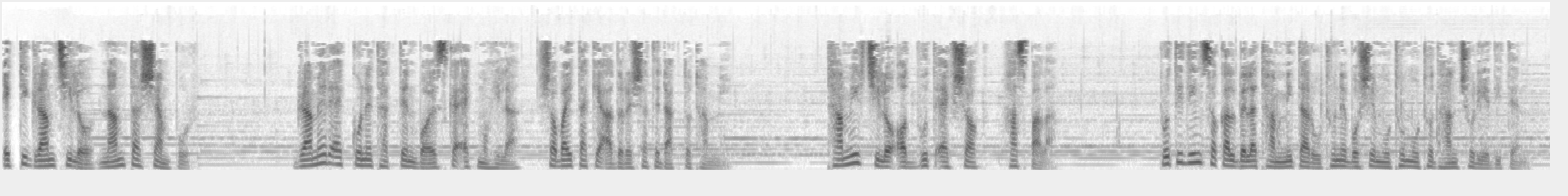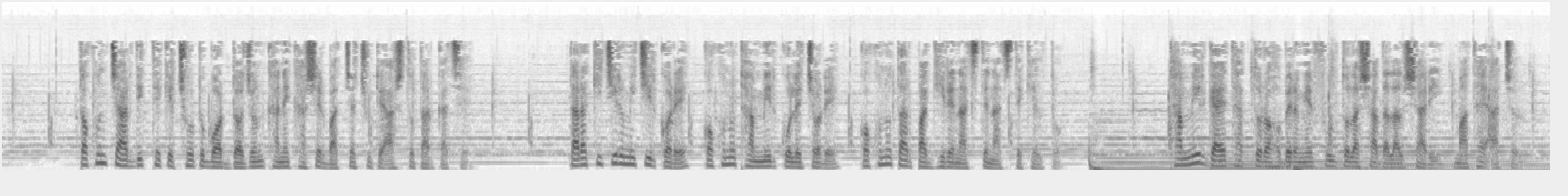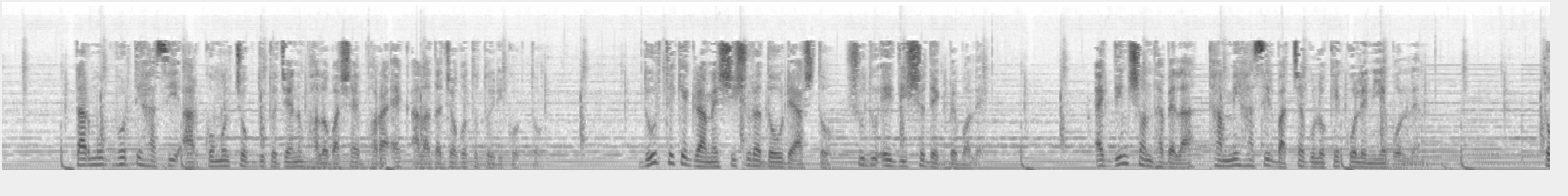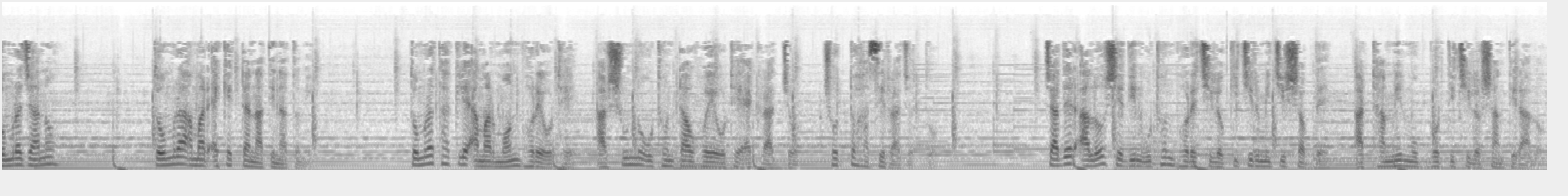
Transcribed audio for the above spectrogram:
একটি গ্রাম ছিল, নাম তার শ্যামপুর। গ্রামের এক কোণে থাকতেন বয়স্কা এক মহিলা, সবাই তাকে আদরের সাথে ডাকত ঠাম্মি। ঠাম্মির ছিল অদ্ভুত এক শখ, হাসপালা। প্রতিদিন সকালবেলা ঠাম্মি তার উঠোনে বসে মুঠো মুঠো ধান ছড়িয়ে দিতেন। তখন চারদিক থেকে ছোট বড় ডজন খানে খাসের বাচ্চা ছুটে আসত তার কাছে। তারা কিচিরমিচির করে, কখনো ঠাম্মির কোলে চড়ে, কখনো তার পা ঘিরে নাচতে নাচতে খেলত। ঠাম্মির গায়ে থাকত রহবেরঙের ফুলতোলা সাদালাল শাড়ি, মাথায় আঁচল। তার মুখ ভর্তি হাসি আর কোমল চোখ দুটো যেন ভালোবাসায় ভরা এক আলাদা জগত তৈরি করত। দূর থেকে গ্রামের শিশুরা দৌড়ে আসত, শুধু এই দৃশ্য দেখবে বলে। একদিন সন্ধ্যাবেলা ঠাম্মি হাসির বাচ্চাগুলোকে কোলে নিয়ে বললেন, তোমরা জানো, তোমরা আমার এক একটা নাতি নাতনি তোমরা থাকলে আমার মন ভরে ওঠে আর শূন্য উঠোনটাও হয়ে ওঠে এক রাজ্য, ছোট্ট হাসির রাজত্ব। চাঁদের আলো সেদিন উঠোন ভরে ছিল কিচিরমিচির শব্দে, আর ঠাম্মির মুখ ভর্তি ছিল শান্তির আলো।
